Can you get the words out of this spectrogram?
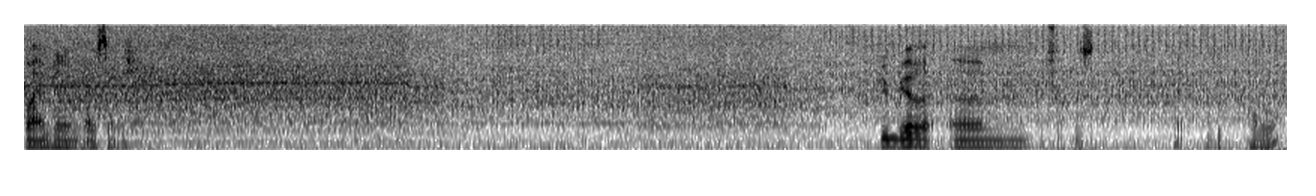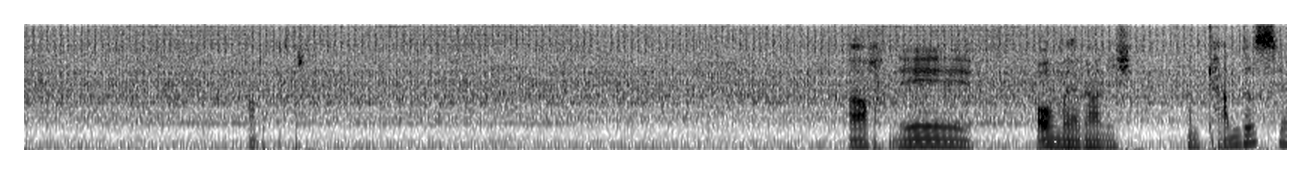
War Emblem gleichzeitig. Jüngere, ähm, ich hab nicht. Ja, also, hallo? Ah, Warte, kurz. Ach, nee. Brauchen wir ja gar nicht. Man kann das ja.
